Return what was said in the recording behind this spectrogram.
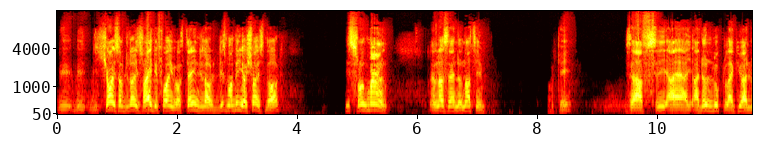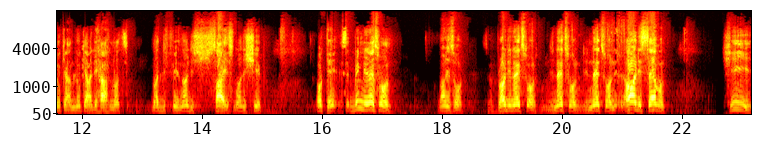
the, the, the choice of the Lord is right before him. He was telling the Lord, this must be your choice, Lord. This strong man. And Lord said, no, not him. Okay. He said, I've seen, I, I, I don't look like you are looking. I'm looking at the heart, not, not the face, not the size, not the shape. Okay. So bring the next one. Not this one. So brought the next one, the next one, the next one, all the seven. She,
